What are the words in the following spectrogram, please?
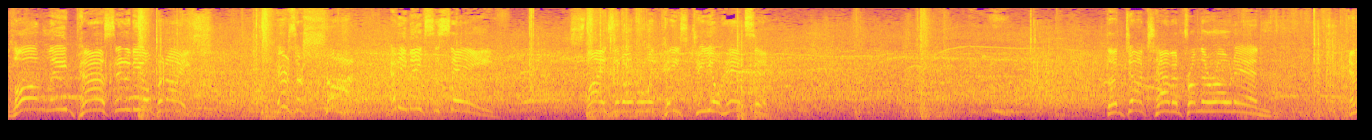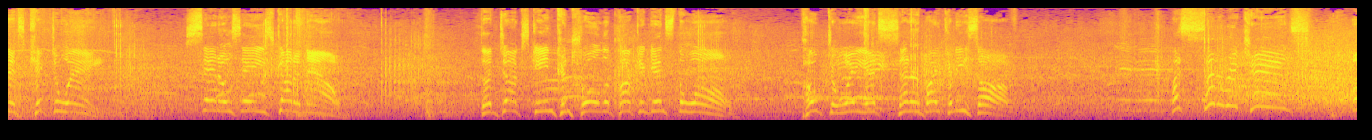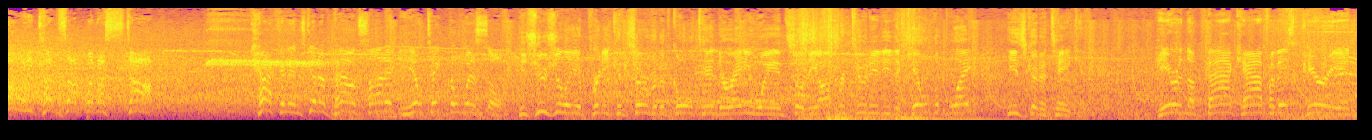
Long lead pass into the open ice. Here's a shot, and he makes the save. Slides it over with pace to Johansson. The Ducks have it from their own end. And it's kicked away. San Jose's got it now. The Ducks gain control of the puck against the wall. Poked away at center by Knyzhov. A centering chance! Oh, and he comes up with a stop. Kahkonen's going to pounce on it, and he'll take the whistle. He's usually a pretty conservative goaltender anyway, and so the opportunity to kill the play, he's going to take it. Here in the back half of this period,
